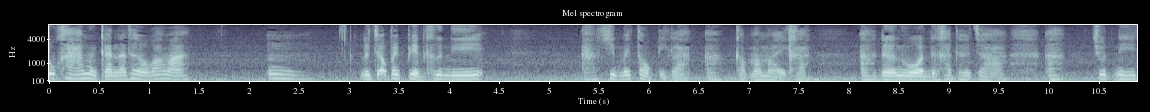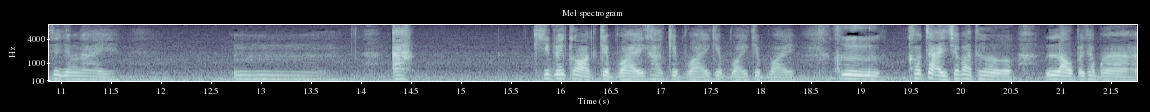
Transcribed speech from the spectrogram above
ลูกค้าเหมือนกันนะเธอว่ามะอืม หรือจะเอาไปเปลี่ยนคืนนี้อะคิดไม่ตกอีกละอะกลับมาใหม่ค่ะอะเดินวนค่ะ เธอจ๋าอะ ชุดนี้จะยังไง อืม อะ คิดไว้ก่อน เก็บไว้ค่ะ เก็บไว้ เก็บไว้ เก็บไว้ คือเข้าใจใช่ป่ะเธอ เราไปทำงาน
